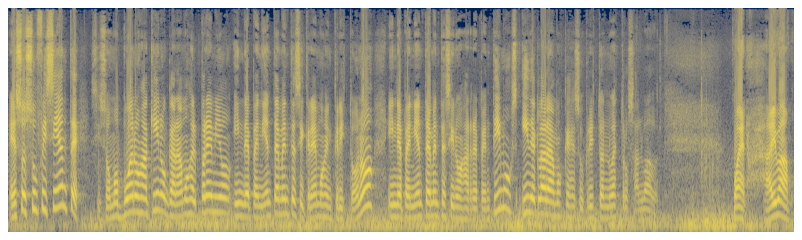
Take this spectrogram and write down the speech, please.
Eso es suficiente. Si somos buenos aquí, nos ganamos el premio, independientemente si creemos en Cristo o no, independientemente si nos arrepentimos y declaramos que Jesucristo es nuestro Salvador. Bueno, ahí vamos.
